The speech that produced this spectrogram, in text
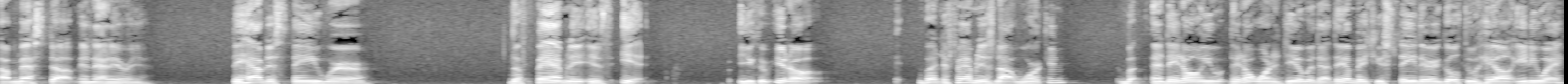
are messed up in that area. They have this thing where the family is it. You could, you know, but the family is not working, but and they don't even, they don't want to deal with that. They'll make you stay there and go through hell anyway,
